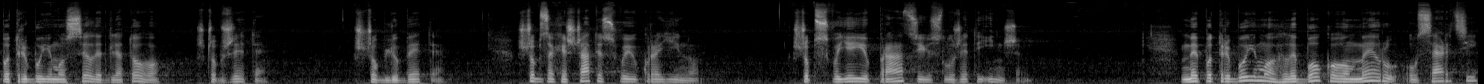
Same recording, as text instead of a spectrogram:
потребуємо сили для того, щоб жити, щоб любити, щоб захищати свою країну, щоб своєю працею служити іншим. Ми потребуємо глибокого миру у серці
